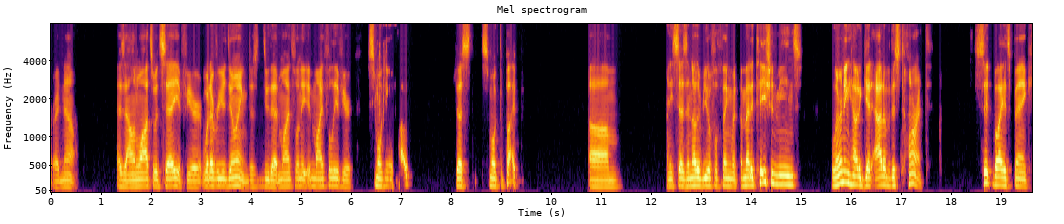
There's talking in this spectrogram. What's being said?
right now. As Alan Watts would say, if you're whatever you're doing, just do that mindfully. Mindfully, if you're smoking a pipe, just smoke the pipe. Um, and he says another beautiful thing: a meditation means learning how to get out of this torrent, sit by its bank,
